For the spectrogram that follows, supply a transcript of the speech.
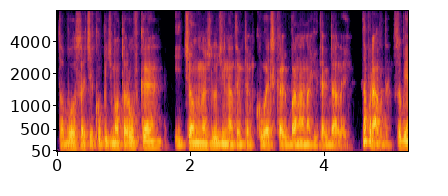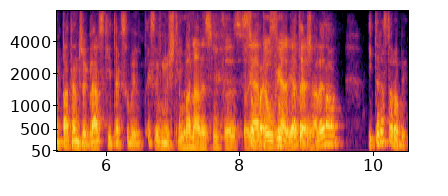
to było, słuchajcie, kupić motorówkę i ciągnąć ludzi na tym, tym kółeczkach, bananach i tak dalej. Naprawdę. Zrobiłem patent żeglarski i tak sobie, tak sobie wymyśliłem. Banany są to, Super, ja to uwielbiam. Ja też, ale no i teraz to robię.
